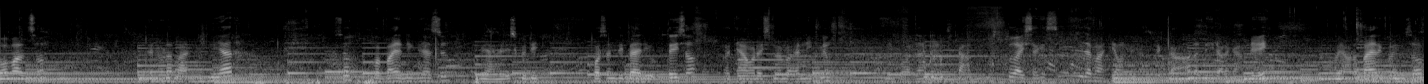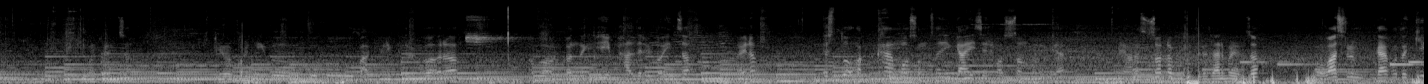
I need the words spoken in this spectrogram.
बबाल छ। एउटा भाटपिन्ड यार। सो म बाहिर निक्लिरहेको छु। अनि हाम्रो स्कुटी बसन्ती बारी उतै छ त्यहाँबाट यसमा बाहिर निक्ल्यौँ। अनि घर जानु घाम कस्तो आइसक्यो। सिधा माथि आउने घामले गाह्रो देखिरहेको घामले है। अब यहाँबाट बाहिर गइन्छ निक्लिनु गइन्छ यो बहिनीको फोको भाटपिँढीभित्र गएर अब गन्दगी यही फाल्दै गइन्छ होइन? यस्तो अक्खा मौसम छ नि गाई चाहिँ असम भनेको यहाँबाट सडकभित्र जानुपर्ने हुन्छ अब वासरुम गएको त के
